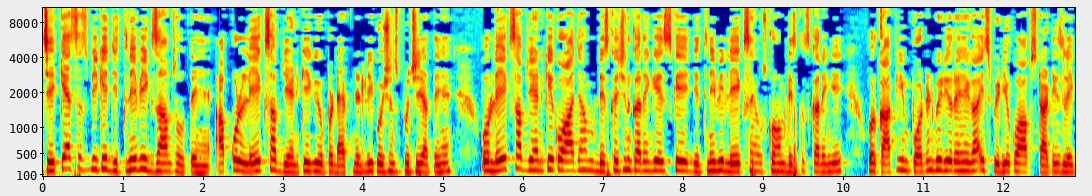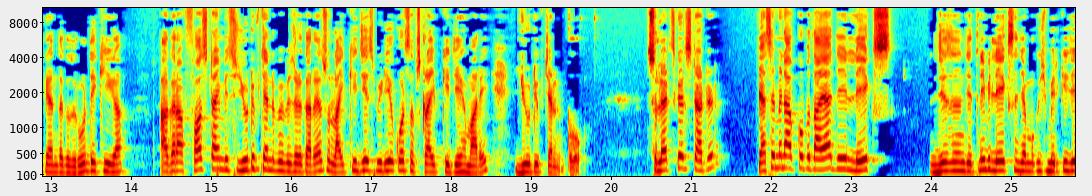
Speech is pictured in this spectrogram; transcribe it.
जेके एसएसबी के जितने भी एग्ज़ाम्स होते हैं, आपको लेक्स ऑफ़ जे के ऊपर डेफिनेटली क्वेश्चंस पूछे जाते हैं। और लेक्स ऑफ़ जे को आज हम डिस्कशन करेंगे, इसके जितनी भी लेक्स हैं, उसको हम डिस्कस करेंगे। और काफ़ी इंपॉर्टेंट वीडियो रहेगा। इस वीडियो को आप स्टार्टिंग लेकर तक ज़रूर देखिएगा। अगर आप फ़र्स्ट टाइम इस यूट्यूब चैनल पर विज़िट कर रहे हैं तो लाइक कीजिए इस वीडियो को और सब्सक्राइब कीजिए हमारे यूट्यूब चैनल को। सो लेट्स गेट स्टार्टेड जैसे मैंने आपको बताया जे लेक्स जिस जितनी भी लेक्स हैं जम्मू कश्मीर की जो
